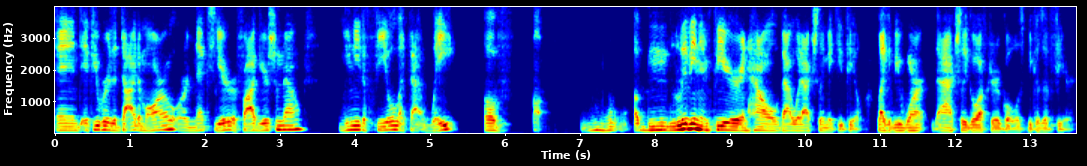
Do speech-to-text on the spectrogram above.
And if you were to die tomorrow or next year or five years from now, you need to feel like that weight of uh, living in fear and how that would actually make you feel like if you weren't actually go after your goals because of fear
